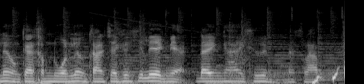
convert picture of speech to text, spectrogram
เรื่องของการคำนวณเรื่องของการใช้เครื่องคิดเลขเนี่ยได้ง่ายขึ้นนะครับ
